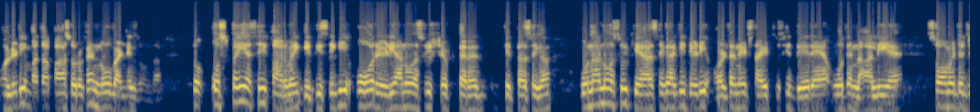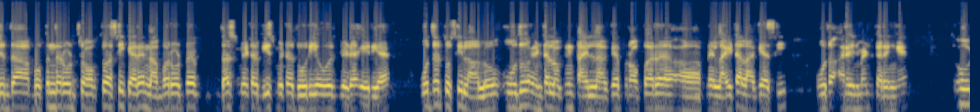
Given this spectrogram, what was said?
ਆਲਰੇਡੀ ਮਤਾ ਪਾਸ ਹੋ ਰੱਖਾ ਹੈ ਨੋ ਵੈਂਡਿੰਗ ਜ਼ੋਨ ਦਾ तो ਉਸ ਪੇ ਹੀ ਅਸੀਂ ਕਾਰਵਾਈ ਕੀਤੀ ਸੀਗੀ। ਉਹ ਰੇੜੀਆਂ ਨੂੰ ਅਸੀਂ ਸ਼ਿਫਟ ਕਰ ਕੀਤਾ ਸੀਗਾ। ਉਹਨਾਂ ਨੂੰ ਅਸੀਂ ਕਿਹਾ ਸੀਗਾ ਕਿ ਜਿਹੜੀ ਆਲਟਰਨੇਟ ਸਾਈਡ ਤੁਸੀਂ ਦੇ ਰਹੇ ਆ, ਉਹਦੇ ਨਾਲ ਹੀ ਹੈ। 100 ਮੀਟਰ ਜਿੱਦਾਂ ਭੁਪਿੰਦਰ ਰੋਡ ਚੌਕ ਤੋਂ ਅਸੀਂ ਕਹਿ ਰਹੇ ਨਾਭਾ ਰੋਡ ਤੇ 10 ਮੀਟਰ 20 ਮੀਟਰ ਦੂਰੀ ਉਹ ਜਿਹੜਾ ਏਰੀਆ ਹੈ, ਉਧਰ ਤੁਸੀਂ ਲਾ ਲਓ। ਉਦੋਂ ਇੰਟਰਲੋਕਿੰਗ ਟਾਈਲ ਲਾ ਕੇ ਪ੍ਰੋਪਰ ਆਪਣੇ ਲਾਈਟਾਂ ਲਾ ਕੇ ਅਸੀਂ ਉਹਦਾ ਅਰੇਂਜਮੈਂਟ ਕਰਾਂਗੇ। ਉਹ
